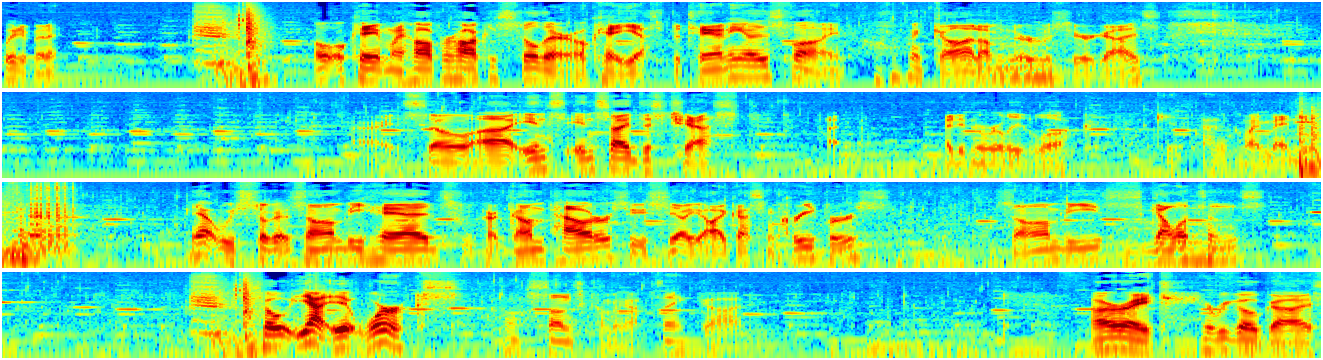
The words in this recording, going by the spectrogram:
wait a minute. Oh, okay, my Hopperhock is still there. Okay, yes, Botania is fine. Oh my god, I'm nervous here, guys. Alright, so uh, in, inside this chest, I, didn't really look. Get out of my menu. Yeah, we still got zombie heads, we've got gunpowder, so you see I, got some creepers zombies, skeletons. So yeah, it works. Oh, sun's coming up, thank God. Alright, here we go guys.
